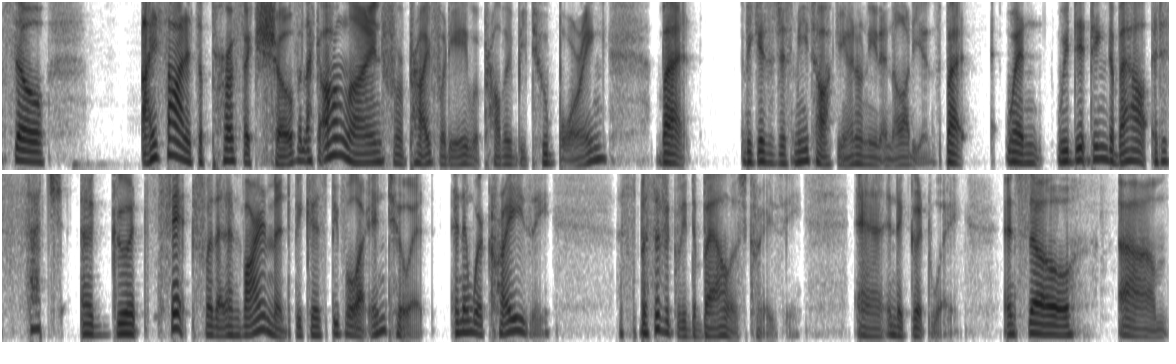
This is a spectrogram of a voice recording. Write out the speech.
So I thought it's a perfect show, but like online for Pride 48 would probably be too boring. But because it's just me talking. I don't need an audience. But when we did Ding the Bell, it is such a good fit for that environment because people are into it. And then we're crazy. Specifically, the bell is crazy and in a good way. And so um,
